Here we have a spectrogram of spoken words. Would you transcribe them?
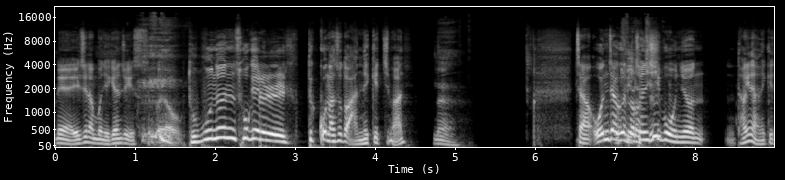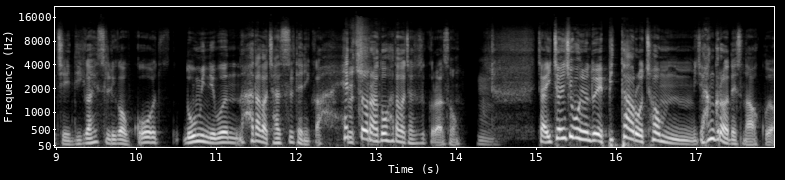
네. 네, 예전에 한번 얘기한 적이 있었을 거예요. 두 분은 소개를 듣고 나서도 안 했겠지만, 네. 자, 원작은 어떻게 알았지? 2015년 당연히 안 했겠지. 네가 했을 리가 없고 노미 님은 하다가 잤을 테니까 했더라도 하다가 잤을 거라서. 음. 자, 2015년도에 Vita로 처음 이제 한글화가 돼서 나왔고요.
